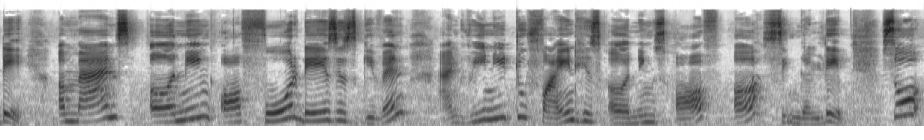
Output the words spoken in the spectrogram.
day. A man's earning of 4 days is given and we need to find his earnings of a single day. So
